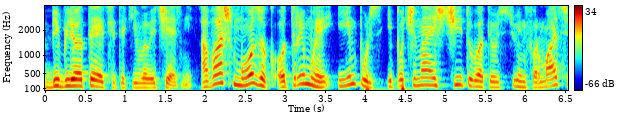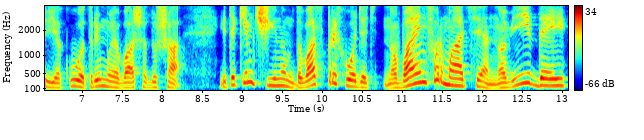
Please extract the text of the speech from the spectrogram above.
бібліотеці такій величезній. А ваш мозок отримує імпульс і починає щитувати ось цю інформацію, яку отримує ваша душа. І таким чином до вас приходять нова інформація, нові ідеї,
